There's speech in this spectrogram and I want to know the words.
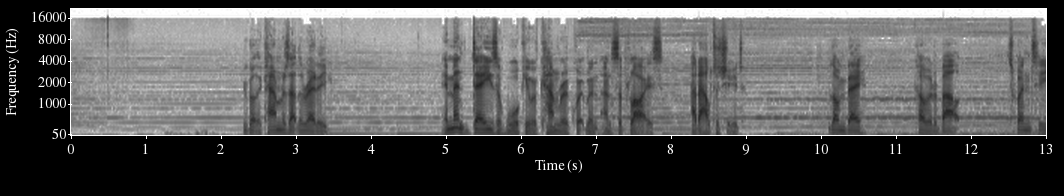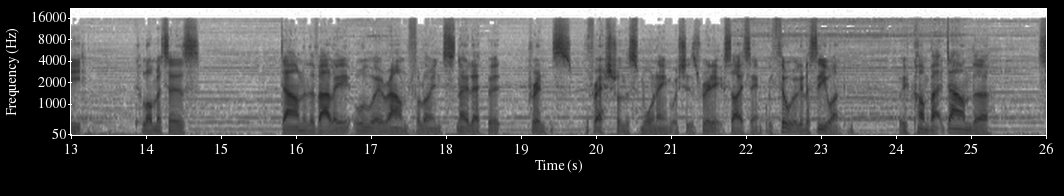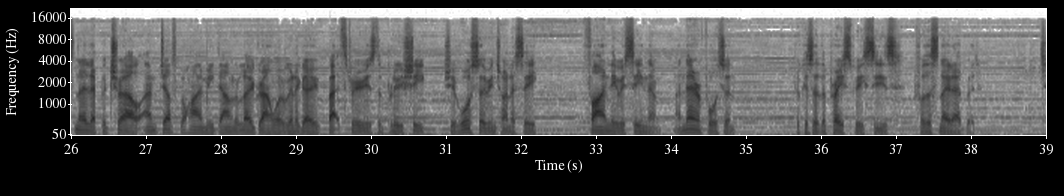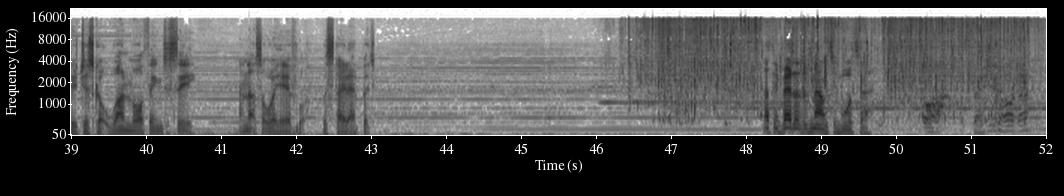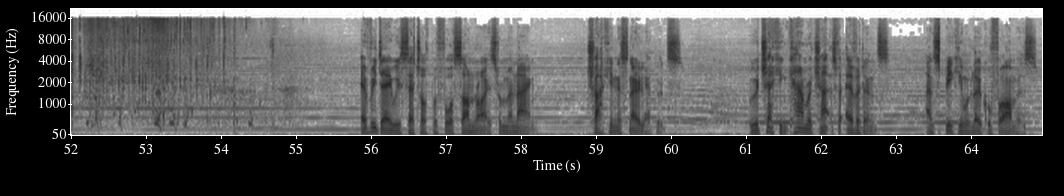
We've got the cameras at the ready. It meant days of walking with camera equipment and supplies at altitude. Long day, covered about 20 kilometers down in the valley, all the way around, following snow leopard prints fresh from this morning, which is really exciting. We thought we were going to see one. We've come back down the snow leopard trail, and just behind me, down the low ground where we're going to go back through, is the blue sheep, which we've also been trying to see. Finally, we've seen them, and they're important because they're the prey species for the snow leopard. So we've just got one more thing to see, and that's what we're here for the snow leopard. Nothing better than mountain water. Oh, Every day we set off before sunrise from Manang, tracking the snow leopards. We were checking camera traps for evidence and speaking with local farmers.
